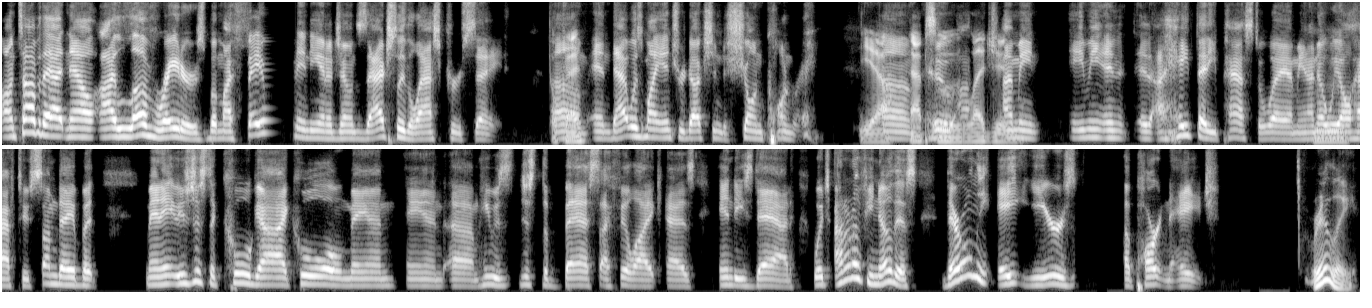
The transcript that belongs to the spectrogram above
on top of that, now I love Raiders, but my favorite Indiana Jones is actually The Last Crusade. Okay. Um, and that was my introduction to Sean Connery. Yeah, um, absolute who, legend. I, I mean, I mean, and, and, I hate that he passed away. I mean, I know mm-hmm. we all have to someday, but man, he was just a cool guy, cool old man, and um, he was just the best. I feel like as Indy's dad, which I don't know if you know this, they're only eight years apart in age. Really?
